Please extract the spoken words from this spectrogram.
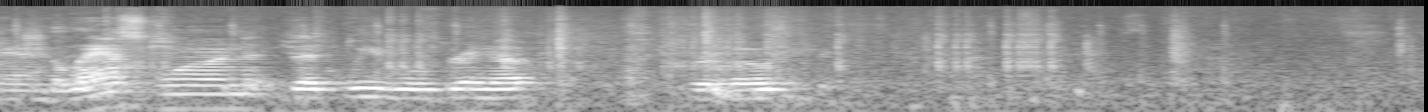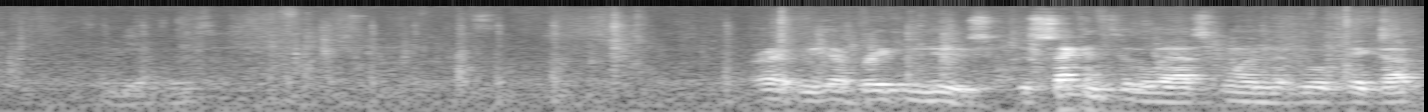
And the last one that we will bring up for a vote. All right, we have breaking news. The second to the last one that we'll take up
